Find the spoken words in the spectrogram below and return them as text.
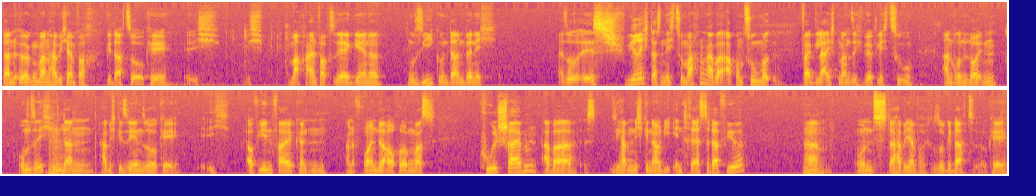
dann irgendwann habe ich einfach gedacht, so, okay, ich, ich mache einfach sehr gerne Musik und dann, wenn ich. Also es ist schwierig, das nicht zu machen, aber ab und zu vergleicht man sich wirklich zu anderen Leuten um sich und dann habe ich gesehen, so, okay, ich auf jeden Fall könnten meine Freunde auch irgendwas cool schreiben, aber es, sie haben nicht genau die Interesse dafür. Ähm, und da habe ich einfach so gedacht, okay,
